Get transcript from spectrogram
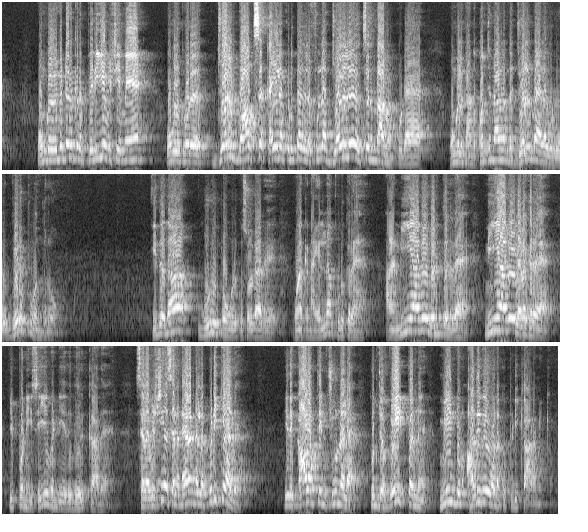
உங்ககிட்ட இருக்கிற பெரிய விஷயமே உங்களுக்கு ஒரு ஜுவல் பாக்ஸை கையில் கொடுத்து அதில் ஃபுல்லாக ஜுவல்லே வச்சுருந்தாலும் கூட உங்களுக்கு அந்த கொஞ்ச நாள் அந்த ஜுவல் மேலே ஒரு வெறுப்பு வந்துடும் இதை தான் குரு இப்போ உங்களுக்கு சொல்கிறாரு உனக்கு நான் எல்லாம் கொடுக்குறேன். ஆனால் நீயாவே வெறுத்துடுற. நீயாவே விலகுற. இப்போ நீ செய்ய வேண்டியது வெறுக்காத. சில விஷயம் சில நேரங்களில் பிடிக்காது. இது காலத்தின் சூழ்நிலை. கொஞ்சம் வெயிட் பண்ணு. மீண்டும் அதுவே உனக்கு பிடிக்க ஆரம்பிக்கும்.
